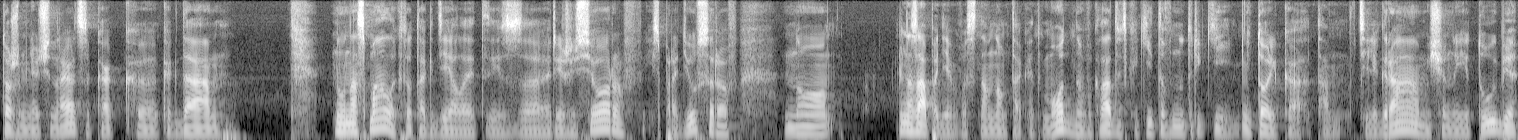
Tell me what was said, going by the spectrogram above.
тоже мне очень нравится, как э, когда... Ну, у нас мало кто так делает из режиссеров, из продюсеров, но на Западе в основном так это модно, выкладывать какие-то внутрики, не только там в Телеграм, еще на Ютубе.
